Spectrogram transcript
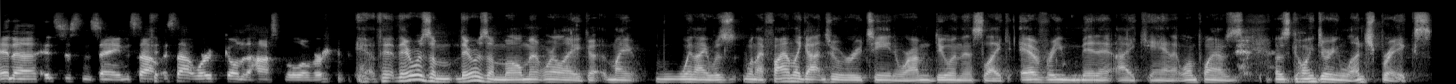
and uh, it's just insane. It's not it's not worth going to the hospital over. Yeah, there was a there was a moment where like uh, my when I was when I finally got into a routine where I'm doing this like every minute I can. At one point, I was I was going during lunch breaks.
